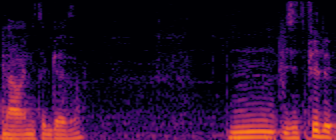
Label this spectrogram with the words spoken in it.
Now I need to guess. Huh? Mm, is it Philip?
